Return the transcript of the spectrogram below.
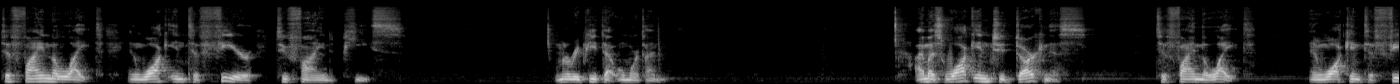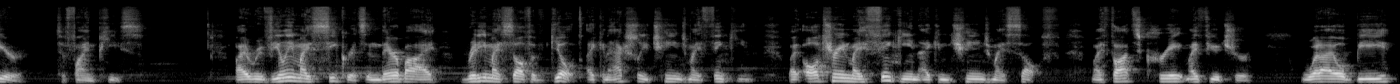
to find the light and walk into fear to find peace. I'm going to repeat that one more time. I must walk into darkness to find the light and walk into fear to find peace. By revealing my secrets and thereby ridding myself of guilt, I can actually change my thinking. By altering my thinking, I can change myself. My thoughts create my future. What I will be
